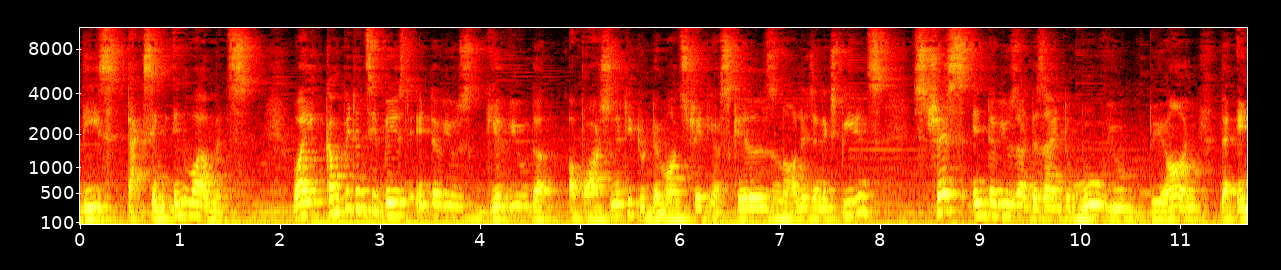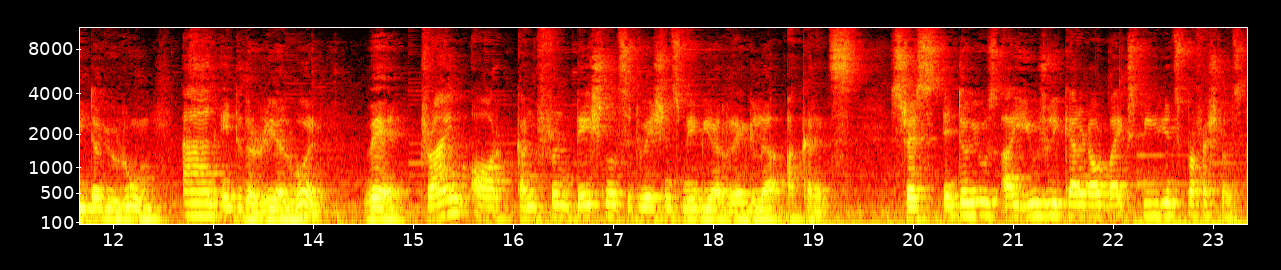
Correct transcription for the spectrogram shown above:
these taxing environments. While competency-based interviews give you the opportunity to demonstrate your skills, knowledge and experience, stress interviews are designed to move you beyond the interview room and into the real world where trying or confrontational situations may be a regular occurrence. Stress interviews are usually carried out by experienced professionals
